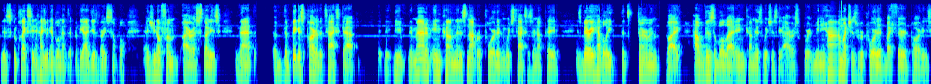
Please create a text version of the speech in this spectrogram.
there's complexity in how you would implement it, but the idea is very simple. As you know from IRS studies, that the biggest part of the tax gap, the, the, the amount of income that is not reported and which taxes are not paid, is very heavily determined by how visible that income is, which is the IRS word, meaning how much is reported by third parties.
